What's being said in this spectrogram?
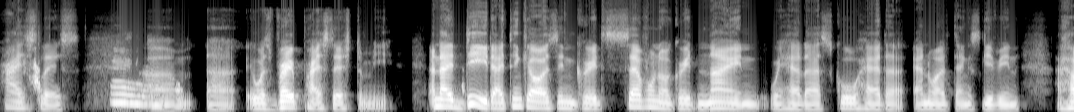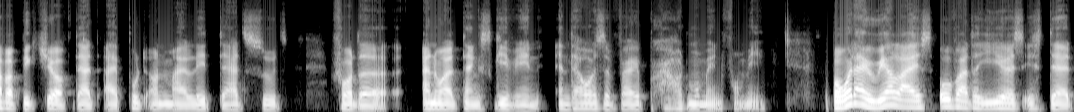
priceless. Mm. Um, uh, it was very priceless to me, and I did. I think I was in grade seven or grade nine. We had a school had an annual Thanksgiving. I have a picture of that. I put on my late dad's suit for the annual Thanksgiving, and that was a very proud moment for me. But what I realized over the years is that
